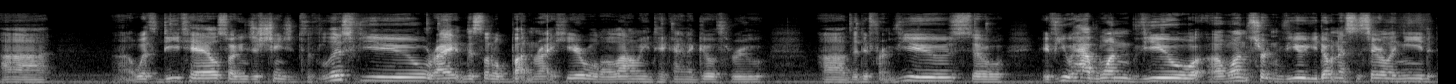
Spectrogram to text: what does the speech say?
uh, uh, with details. So I can just change it to the list view right? And this little button right here will allow me to kind of go through uh, the different views. So if you have one view uh, one certain view you don't necessarily need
